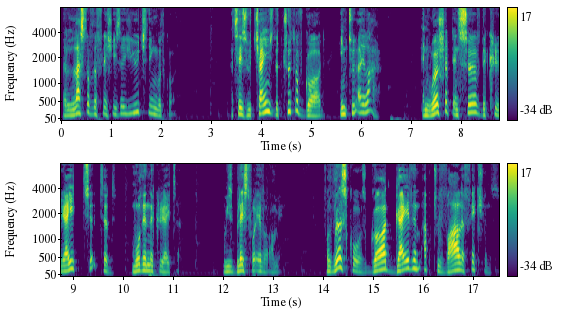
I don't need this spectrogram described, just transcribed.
the lust of the flesh, is a huge thing with God. It says, who changed the truth of God into a lie and worshipped and served the created more than the creator, who is blessed forever. Amen. For this cause, God gave them up to vile affections.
